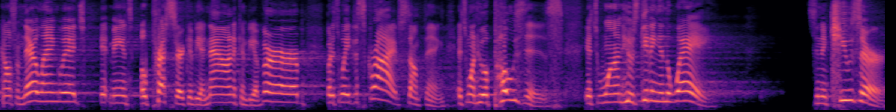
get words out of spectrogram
comes from their language. It means oppressor. It can be a noun, it can be a verb, but it's a way to describe something. It's one who opposes, it's one who's getting in the way. It's an accuser.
